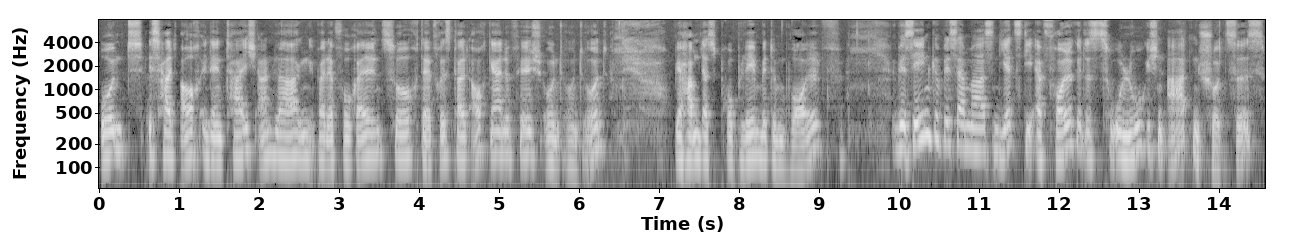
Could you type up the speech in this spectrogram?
und ist halt auch in den Teichanlagen bei der Forellenzucht. Der frisst halt auch gerne Fisch und, und, und. Wir haben das Problem mit dem Wolf. Wir sehen gewissermaßen jetzt die Erfolge des zoologischen Artenschutzes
